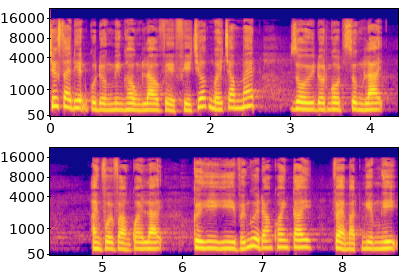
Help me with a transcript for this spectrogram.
Chiếc xe điện của đường Minh Hồng lao về phía trước mấy trăm mét, rồi đột ngột dừng lại. Anh vội vàng quay lại, cười hì hì với người đang khoanh tay, vẻ mặt nghiêm nghị.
